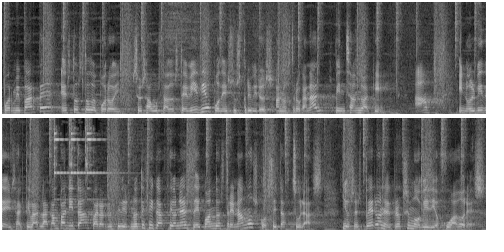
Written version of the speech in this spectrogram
Por mi parte, esto es todo por hoy. Si os ha gustado este vídeo podéis suscribiros a nuestro canal pinchando aquí. Ah, y no olvidéis activar la campanita para recibir notificaciones de cuando estrenamos cositas chulas. Y os espero en el próximo vídeo, jugadores.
